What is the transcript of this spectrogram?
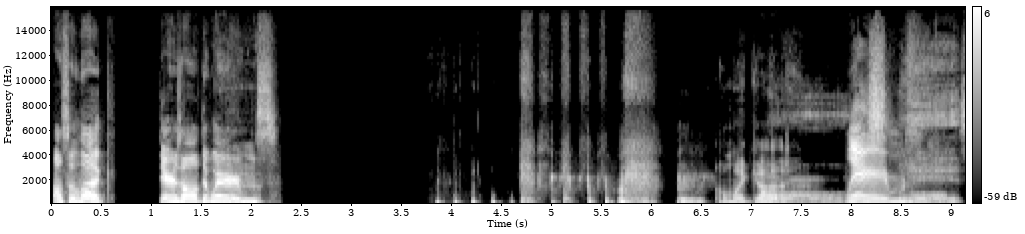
Also, look, there's all the worms. Mm. Oh my god. Worms. Yes.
